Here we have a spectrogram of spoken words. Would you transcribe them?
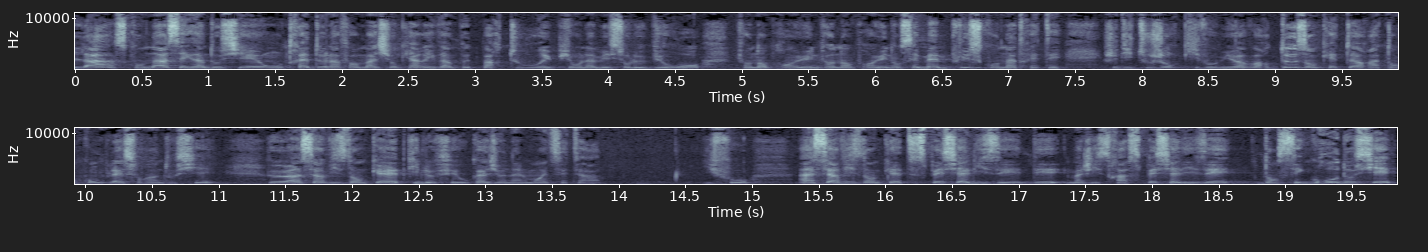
Là, ce qu'on a, c'est un dossier où on traite de l'information qui arrive un peu de partout, et puis on la met sur le bureau, puis on en prend une, puis on en prend une, on sait même plus ce qu'on a traité. Je dis toujours qu'il vaut mieux avoir deux enquêteurs à temps complet sur un dossier qu'un service d'enquête qui le fait occasionnellement, etc il faut un service d'enquête spécialisé, des magistrats spécialisés dans ces gros dossiers,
